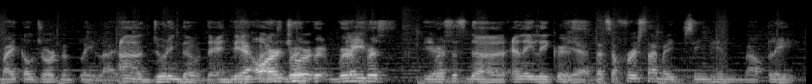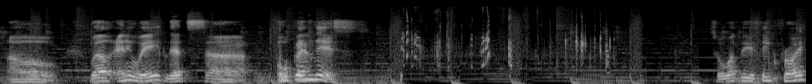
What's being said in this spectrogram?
Michael Jordan play live. uh, during the the NBA Yeah, finals ver- ver- played- vers- yeah. versus the LA Lakers. yeah, that's the first time I've seen him uh, play. Oh, well, anyway, let's uh, open Open. this. So, what do you think, Froy?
